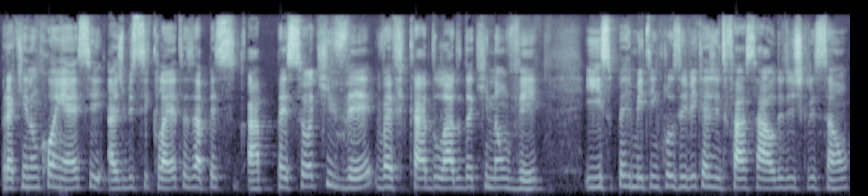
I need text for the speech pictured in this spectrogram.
Para quem não conhece, as bicicletas, a, pe a pessoa que vê vai ficar do lado da que não vê. e isso permite inclusive que a gente faça audiodescrição,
